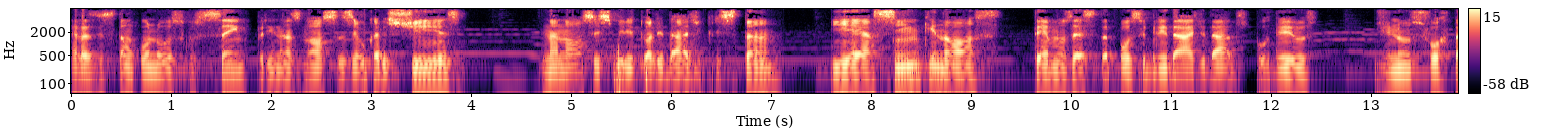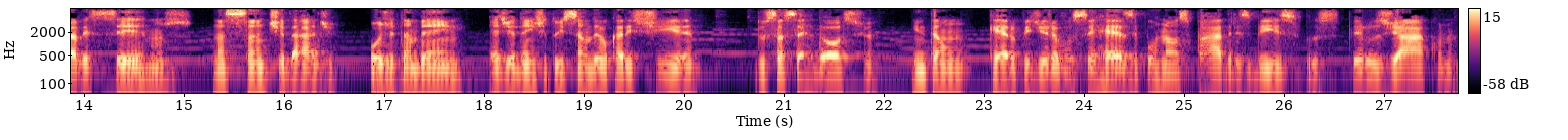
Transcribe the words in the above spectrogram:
Elas estão conosco sempre nas nossas Eucaristias, na nossa espiritualidade cristã, e é assim que nós temos esta possibilidade dados por Deus de nos fortalecermos na santidade. Hoje também é dia da instituição da Eucaristia, do sacerdócio. Então, quero pedir a você, reze por nós, padres, bispos, pelos diáconos,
